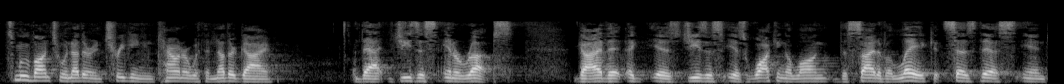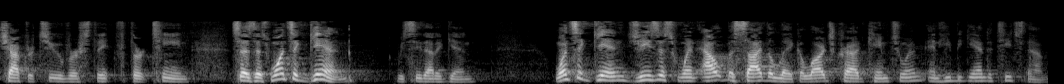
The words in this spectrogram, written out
Let's move on to another intriguing encounter with another guy that Jesus interrupts. Guy that is, Jesus is walking along the side of a lake. It says this in chapter 2 verse 13. It says this, once again, we see that again. Once again, Jesus went out beside the lake. A large crowd came to him and he began to teach them.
